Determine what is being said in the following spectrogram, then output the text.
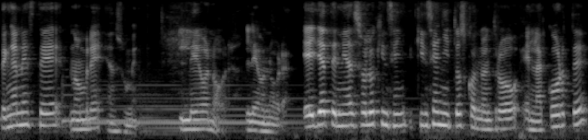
Tengan este nombre en su mente. Leonora. Leonora. Ella tenía solo 15, 15 añitos cuando entró en la corte.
